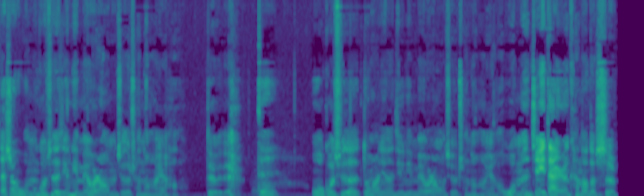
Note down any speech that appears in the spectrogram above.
但是我们过去的经历没有让我们觉得传统行业好，对不对？对，我过去的多少年的经历没有让我觉得传统行业好，我们这一代人看到的是。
